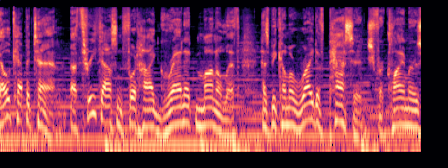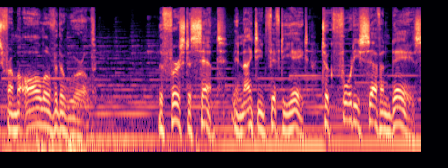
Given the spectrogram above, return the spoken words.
El Capitan, a 3,000 foot high granite monolith, has become a rite of passage for climbers from all over the world. The first ascent in 1958 took 47 days.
